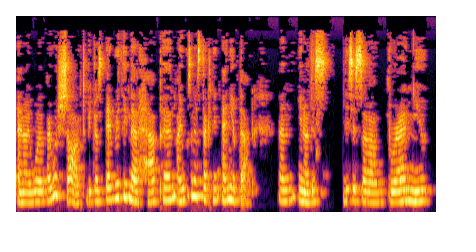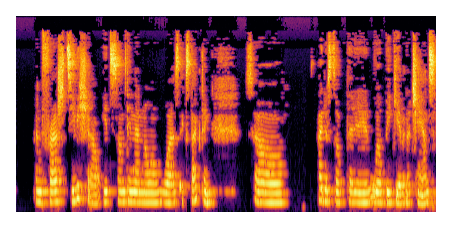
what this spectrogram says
And I was I was shocked because everything that happened, I wasn't expecting any of that. And you know, this this is a brand new and fresh TV show. It's something that no one was expecting. So I just hope that it will be given a chance.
